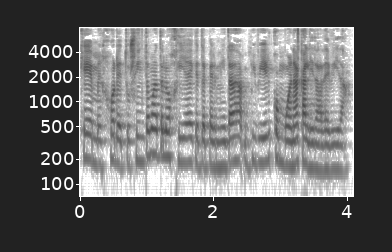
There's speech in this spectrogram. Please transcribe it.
que mejore tu sintomatología y que te permita vivir con buena calidad de vida.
